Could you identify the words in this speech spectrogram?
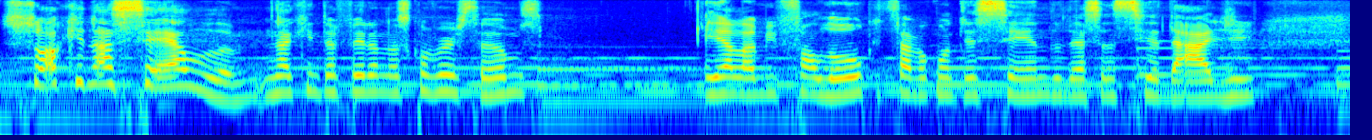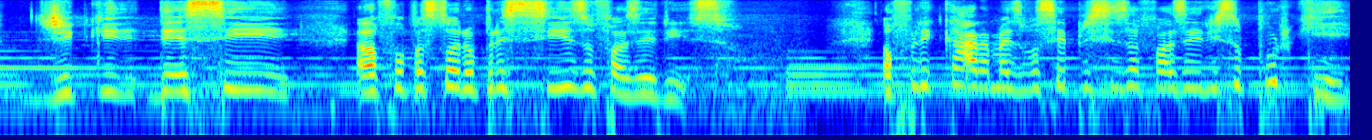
Só que na célula, na quinta-feira nós conversamos e ela me falou o que estava acontecendo dessa ansiedade de que desse, ela falou, pastor, eu preciso fazer isso. Eu falei, cara, mas você precisa fazer isso por quê?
